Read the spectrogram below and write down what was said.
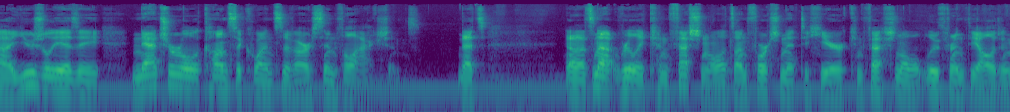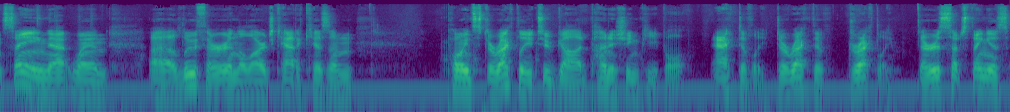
uh, usually as a natural consequence of our sinful actions. That's now that's not really confessional. It's unfortunate to hear confessional Lutheran theologians saying that when uh, Luther in the Large Catechism points directly to God punishing people actively, directive, directly. There is such thing as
